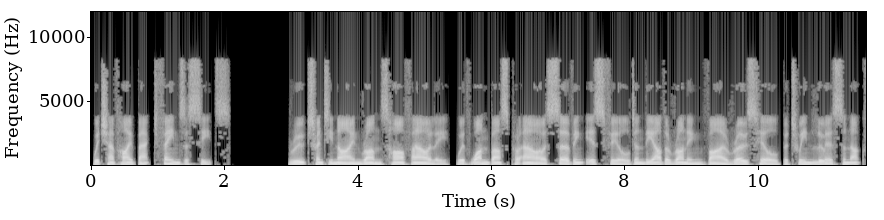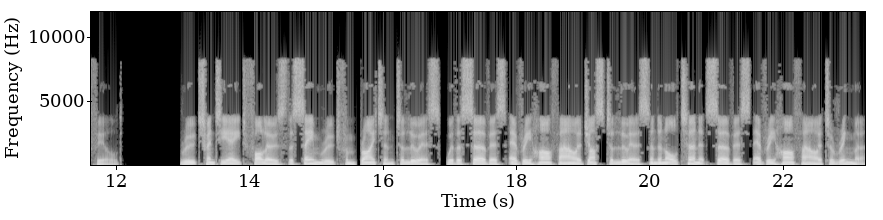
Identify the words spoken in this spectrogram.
which have high-backed Fainsa seats. Route 29 runs half-hourly, with one bus per hour serving Isfield and the other running via Rose Hill between Lewes and Uckfield. Route 28 follows the same route from Brighton to Lewes, with a service every half hour just to Lewes and an alternate service every half hour to Ringmer,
